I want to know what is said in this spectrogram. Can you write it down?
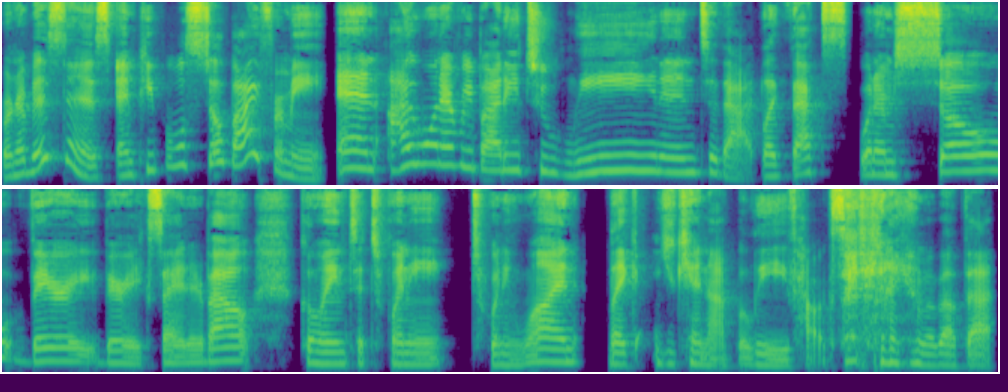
run a business and people will still buy from me. And I want everybody to lean into that. Like that's what I'm so very, very excited about going to 2021. Like you cannot believe how excited I am about that.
